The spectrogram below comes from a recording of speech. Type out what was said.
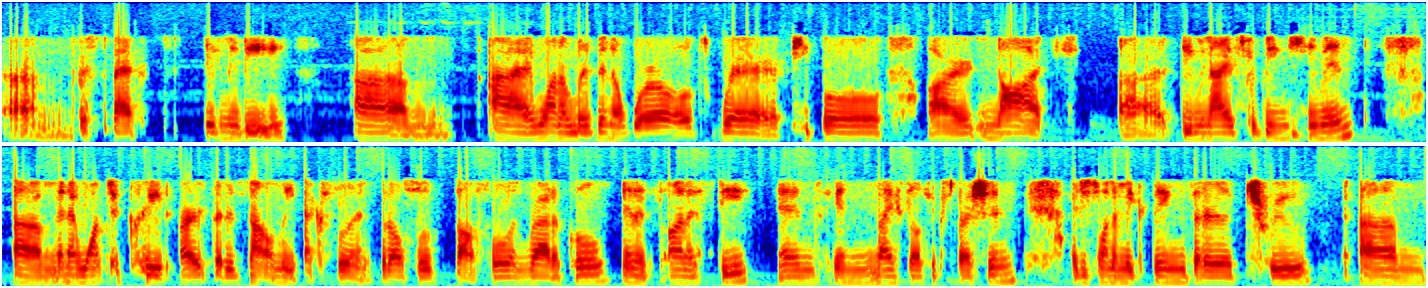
um, respect, dignity. Um, I want to live in a world where people are not uh, demonized for being human. Um, and I want to create art that is not only excellent, but also thoughtful and radical in its honesty and in my self expression. I just want to make things that are like true um,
